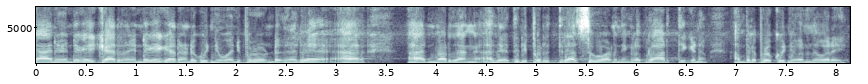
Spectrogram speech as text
ഞാനും എന്റെ കൈക്കാരൻ എന്റെ കൈക്കാരനുണ്ട് കുഞ്ഞു മോൻ ഇപ്പോഴും ഉണ്ട്. നല്ല ആത്മാർത്ഥ അദ്ദേഹത്തിന് ഇപ്പോൾ ഒത്തിരി അസുഖമാണ് നിങ്ങൾ പ്രാർത്ഥിക്കണം. അമ്പലപ്പുഴ കുഞ്ഞുമോൻ എന്ന് പറയും.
